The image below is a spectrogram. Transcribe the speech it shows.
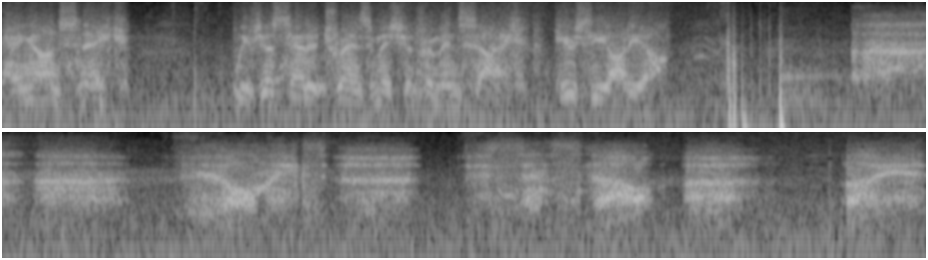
Hang on, Snake. We've just had a transmission from inside. Here's the audio. It all makes uh, sense now. I...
